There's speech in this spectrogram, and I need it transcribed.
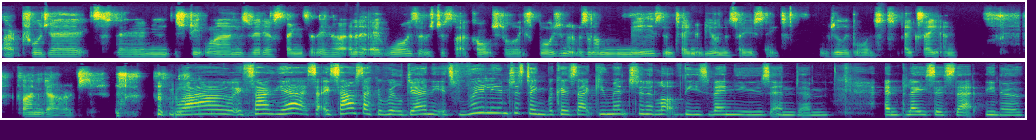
art projects, um, street lands, various things that they had. And it, it was, it was just like a cultural explosion. It was an amazing time to be on the south side. It really was exciting vanguards. wow, it sounds yeah, it sounds like a real journey. It's really interesting because like you mentioned a lot of these venues and um and places that you know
